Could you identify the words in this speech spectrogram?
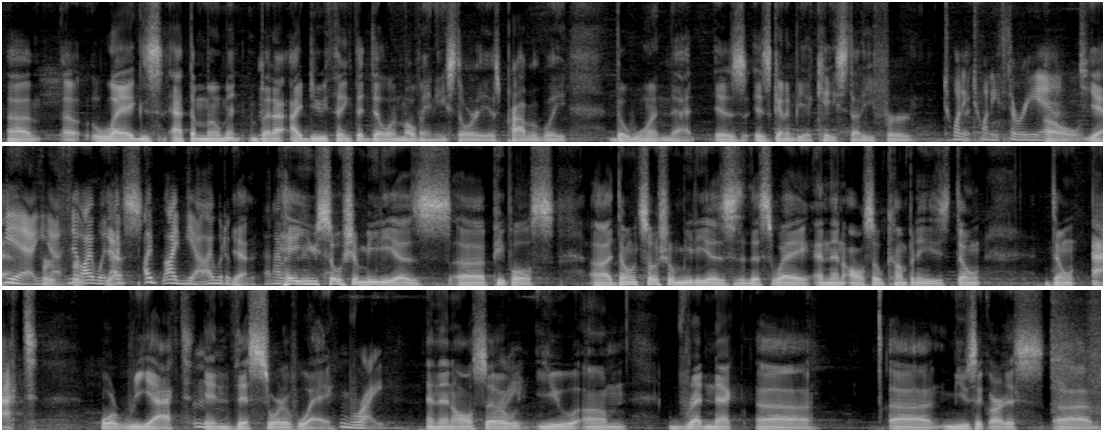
uh, uh, legs at the moment, but I, I do think the Dylan Mulvaney story is probably the one that is is going to be a case study for 2023. And Oh, yeah, yeah, for- yeah. no, I would. yes. I, I, I, yeah, I would agree Yeah. with that. I Hey, you social medias uh, peoples, uh, don't social medias this way, and then also companies don't don't act or react Mm-hmm. in this sort of way. Right. And then also Right. you um, redneck uh, uh, music artists uh,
